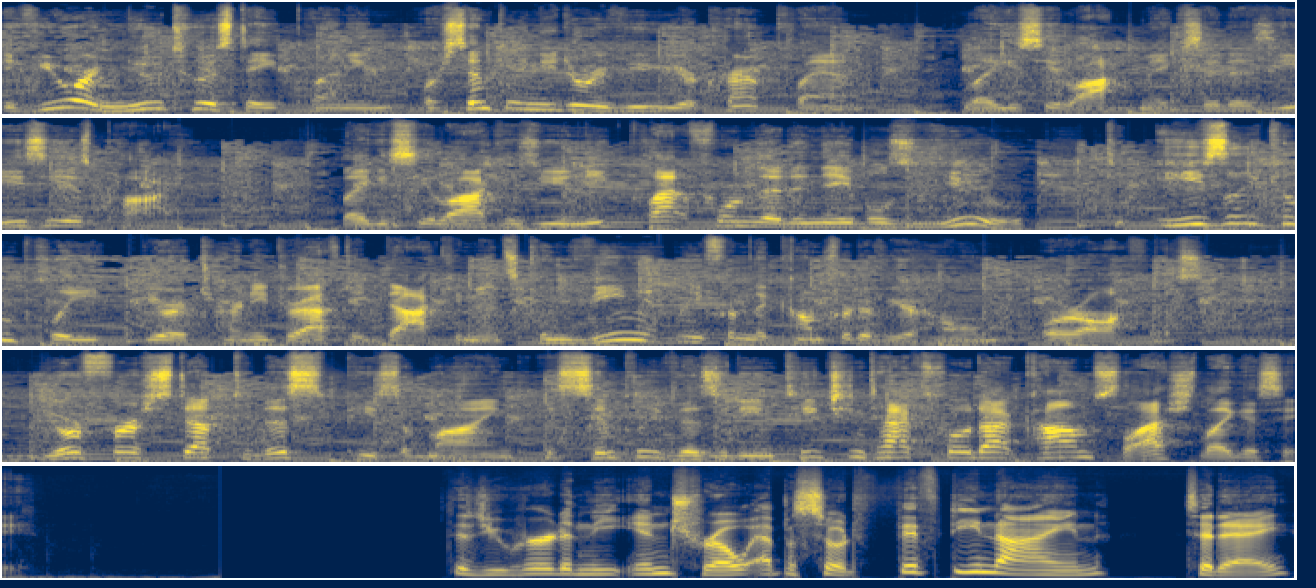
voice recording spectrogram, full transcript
If you are new to estate planning or simply need to review your current plan, Legacy Lock makes it as easy as pie. Legacy Lock is a unique platform that enables you to easily complete your attorney drafted documents conveniently from the comfort of your home or office. Your first step to this peace of mind is simply visiting teachingtaxflow.com slash legacy. As you heard in the intro, episode 59 today.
